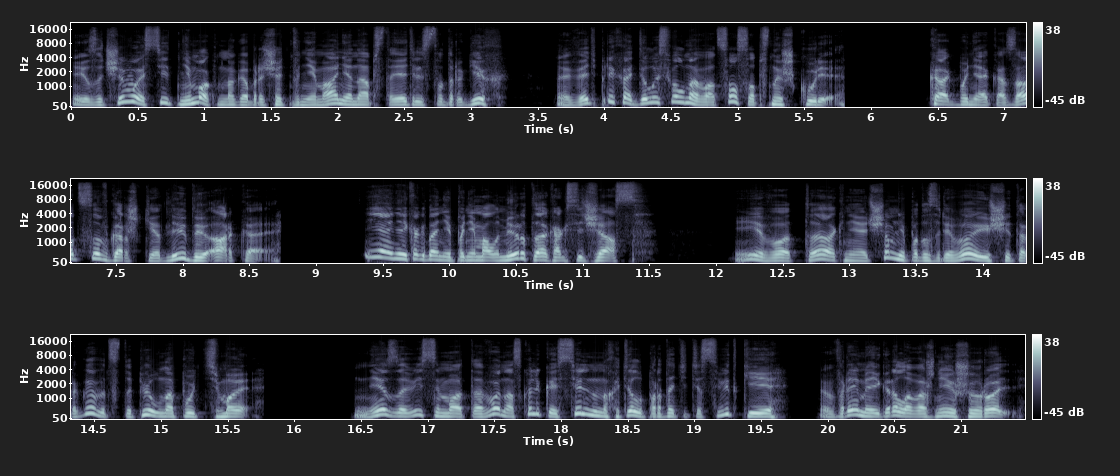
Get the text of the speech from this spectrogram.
из-за чего Сид не мог много обращать внимания на обстоятельства других, ведь приходилось волноваться о собственной шкуре. Как бы не оказаться в горшке для еды арка. Я никогда не понимал мир так, как сейчас. И вот так ни о чем не подозревающий торговец ступил на путь тьмы. Независимо от того, насколько сильно он хотел продать эти свитки, время играло важнейшую роль.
